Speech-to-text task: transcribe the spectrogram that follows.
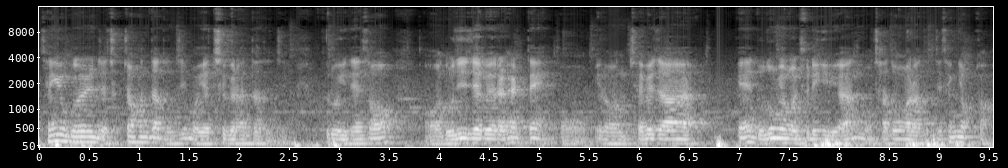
생육을 이제 측정한다든지 뭐 예측을 한다든지 그로 인해서 어, 노지 재배를 할때 어, 이런 재배자의 노동력을 줄이기 위한 뭐 자동화라든지 생력화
